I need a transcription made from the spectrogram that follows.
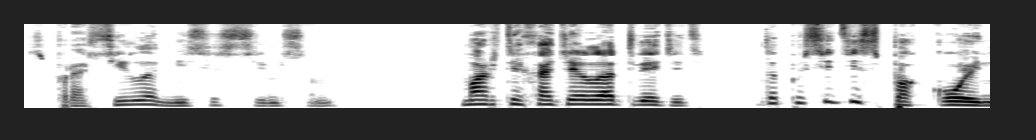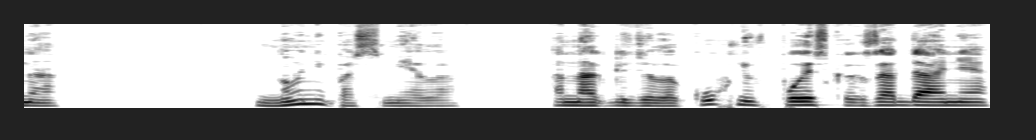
спросила миссис Симпсон. Марти хотела ответить: "Да посиди спокойно", но не посмела. Она оглядела кухню в поисках задания,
